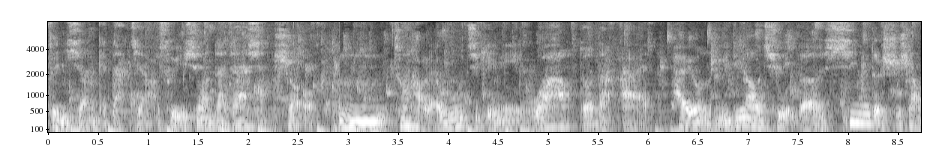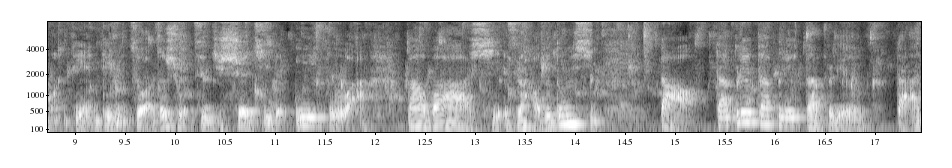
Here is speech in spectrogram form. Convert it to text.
分享给大家，所以希望大家享受。嗯，从好莱坞寄给你我好多的爱，还有一定要去我的新的时尚网店给你做，都是我自己设计的衣服啊、包包啊、鞋子，好多东西。到 www. dot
